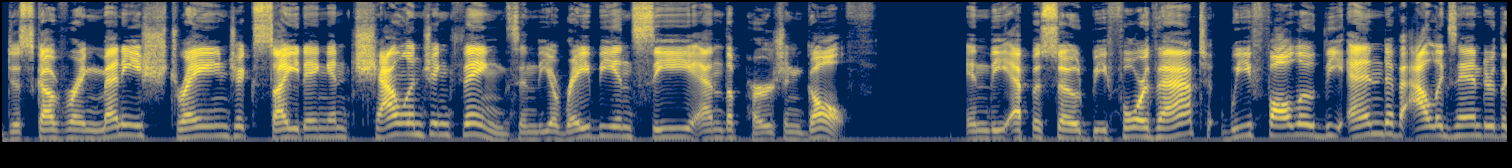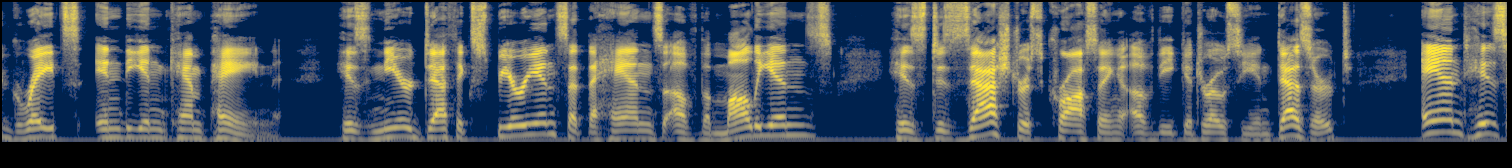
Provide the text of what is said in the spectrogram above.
discovering many strange, exciting, and challenging things in the Arabian Sea and the Persian Gulf. In the episode before that, we followed the end of Alexander the Great's Indian campaign, his near death experience at the hands of the Mallians, his disastrous crossing of the Gedrosian Desert, and his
